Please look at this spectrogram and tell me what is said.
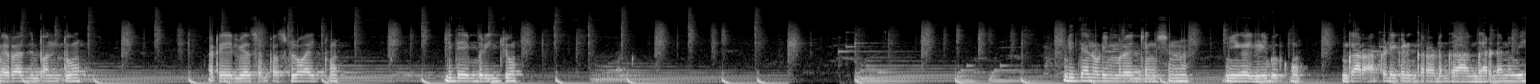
ಮಿರಾಜ್ ಬಂತು. ರೈಲ್ವೆ ಸ್ವಲ್ಪ ಸ್ಲೋ ಆಯಿತು. ಇದೆ ಬ್ರಿಡ್ಜು ಇದೆ ನೋಡಿ ಮಿರಾಜ್ ಜಂಕ್ಷನ್. ಈಗ ಇಳಿಬೇಕು. ಗಾರ್ ಆ ಕಡೆ ಈ ಕಡೆ ಗಾರ್ಡ್ ಗಾರ್ಡನ್ ಇವೆ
